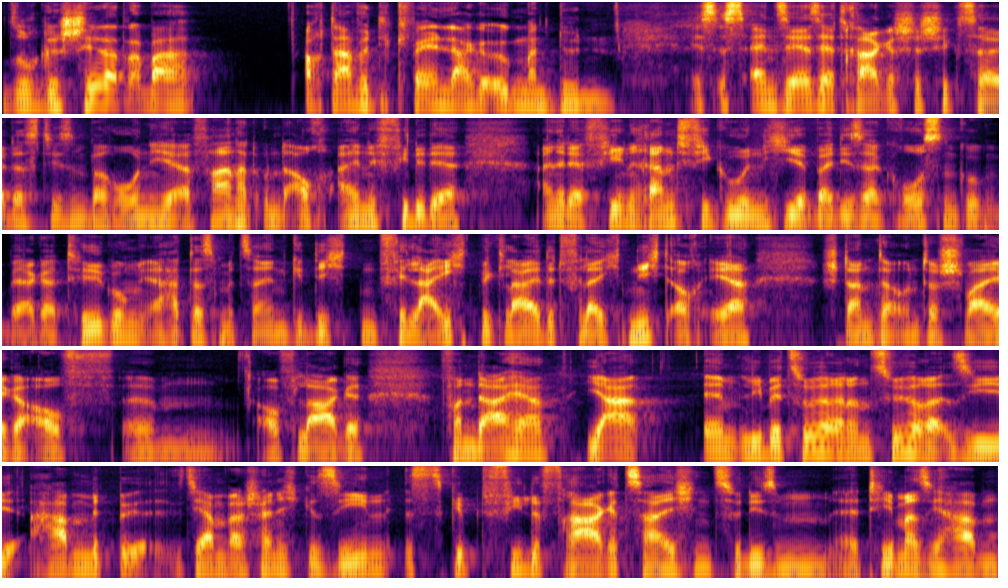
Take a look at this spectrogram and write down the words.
so geschildert, aber auch da wird die Quellenlage irgendwann dünn. Es ist ein sehr, sehr tragisches Schicksal, das diesen Baron hier erfahren hat und auch eine, viele der, eine der vielen Randfiguren hier bei dieser großen Guggenberger Tilgung. Er hat das mit seinen Gedichten vielleicht begleitet, vielleicht nicht. Auch er stand da unter Schweigeauflage. Ähm, Auflage. Von daher, ja, ähm, liebe Zuhörerinnen und Zuhörer, Sie haben, Sie haben wahrscheinlich gesehen, es gibt viele Fragezeichen zu diesem äh, Thema. Sie haben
